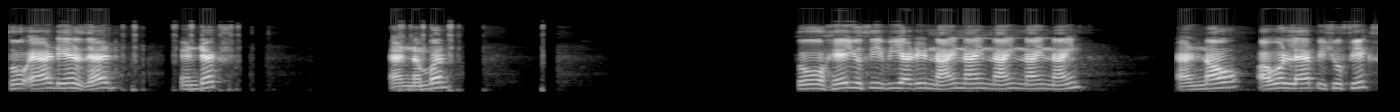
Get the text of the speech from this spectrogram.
So add here Z index and number. So here you see we added 99999 and now our lab issue fix.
